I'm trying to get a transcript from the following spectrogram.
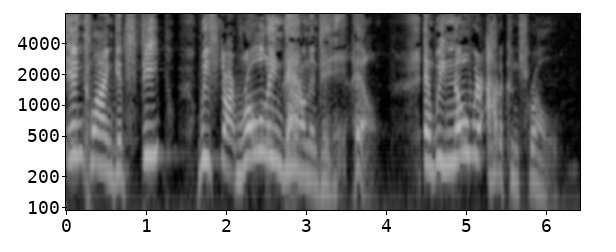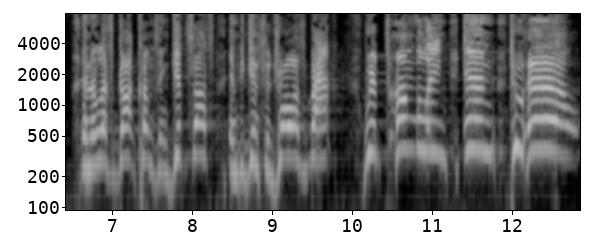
incline gets steep, we start rolling down into hell. And we know we're out of control. And unless God comes and gets us and begins to draw us back, we're tumbling into hell.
